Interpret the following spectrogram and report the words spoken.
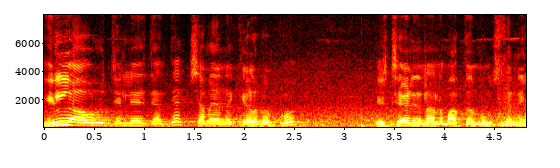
ಇಲ್ಲ, ಅವರು ಜಿಲ್ಲೆಯ ಜನತೆ ಕ್ಷಮೆಯನ್ನು ಕೇಳಬೇಕು. ಇಷ್ಟು ಹೇಳಿ ನಾನು ಮಾತನ್ನು ಮುಗಿಸ್ತೇನೆ.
